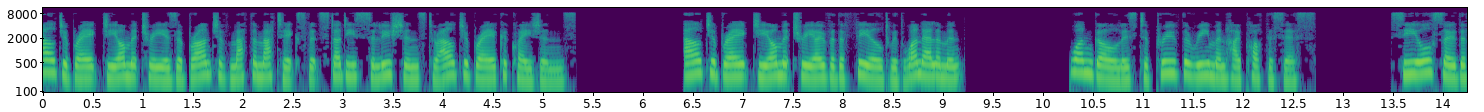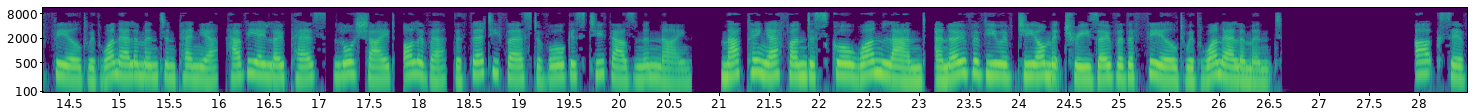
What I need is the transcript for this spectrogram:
Algebraic geometry is a branch of mathematics that studies solutions to algebraic equations. Algebraic geometry over the field with one element One goal is to prove the Riemann hypothesis. See also the field with one element and Peña, Javier López, Lorscheid, Oliver. The 31st of August 2009. Mapping F one land, an overview of geometries over the field with one element. ArXiv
